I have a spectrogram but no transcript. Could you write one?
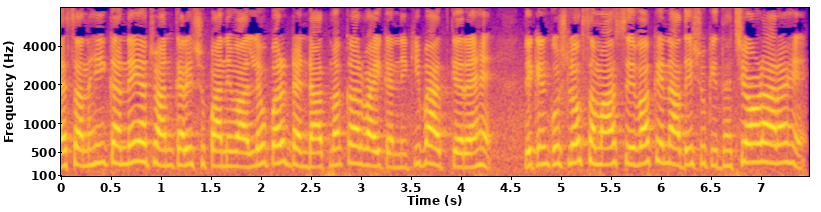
ऐसा नहीं करने या जानकारी छुपाने वालों पर दंडात्मक कार्रवाई करने की बात कह रहे हैं। लेकिन कुछ लोग समाज सेवा के आदेशों की धज्जियाँ उड़ा रहे हैं।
